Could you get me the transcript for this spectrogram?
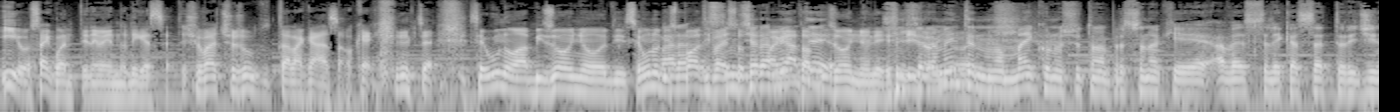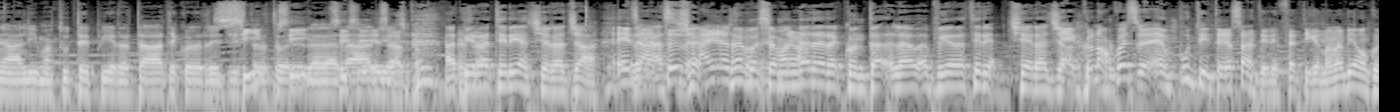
io sai quante ne vendo di cassette? Ci faccio su tutta la casa, ok? cioè, se uno ha bisogno di. Se uno di Guarda, Spotify è sottopagato ha bisogno li Sinceramente non ho mai conosciuto una persona che avesse le cassette originali ma tutte piratate con il registratore sì, della sì, sì, radio. esatto, cioè, la esatto. pirateria c'era già. Esatto, Ragazzi, cioè, ragione, noi possiamo andare a raccontare la pirateria c'era già. Ecco, no, questo è un punto interessante in effetti che non abbiamo considerato.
